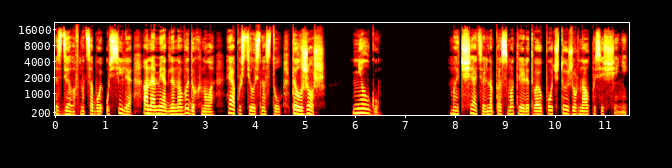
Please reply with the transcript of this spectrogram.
Сделав над собой усилие, она медленно выдохнула и опустилась на стул. «Ты лжешь!» «Не лгу». Мы тщательно просмотрели твою почту и журнал посещений.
